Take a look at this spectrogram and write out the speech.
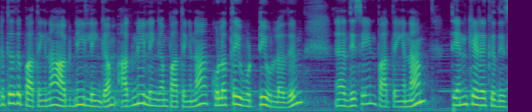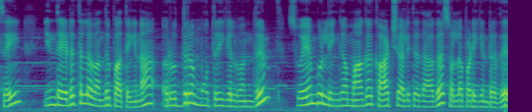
அடுத்தது பார்த்திங்கன்னா அக்னிலிங்கம். அக்னிலிங்கம் பார்த்திங்கன்னா குளத்தை ஒட்டி உள்ளது. திசைன்னு பார்த்திங்கன்னா தென்கிழக்கு திசை இந்த இடத்துல வந்து பார்த்திங்கன்னா ருத்ரமூர்த்திகள் வந்து சுயம்பு லிங்கமாக காட்சி அளித்ததாக சொல்லப்படுகின்றது.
